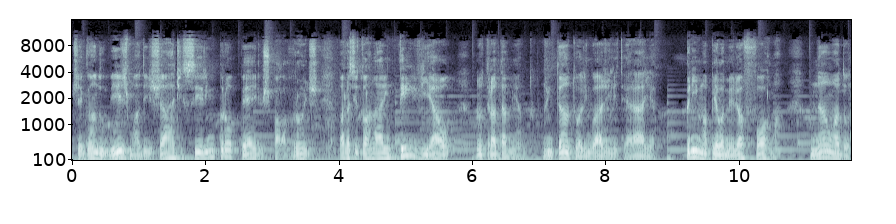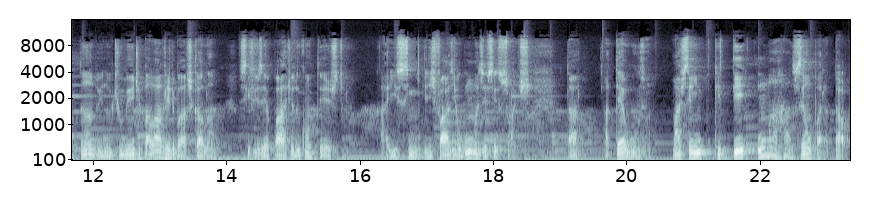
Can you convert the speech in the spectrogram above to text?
chegando mesmo a deixar de ser impropérios palavrões para se tornarem trivial no tratamento. No entanto, a linguagem literária prima pela melhor forma, não adotando inutilmente palavras de baixo calão, se fizer parte do contexto. Aí sim, eles fazem algumas exceções, tá? Até usam, mas tem que ter uma razão para tal.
